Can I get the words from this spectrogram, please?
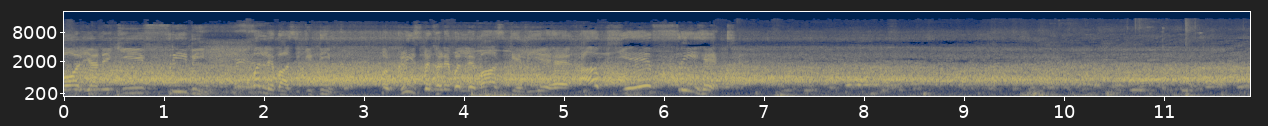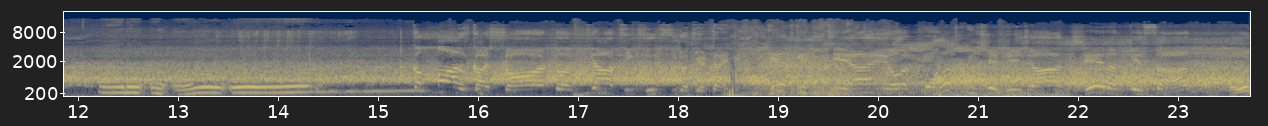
बॉल यानी कि फ्री भी। बल्लेबाजी की टीम को। और क्रीज पे खड़े बल्लेबाज के लिए है अब ये फ्री हिट कमाल का शॉट और क्या थी खूबसूरत ये टाइम गेंद के नीचे आए और बहुत पीछे भेजा छह रन के साथ। और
